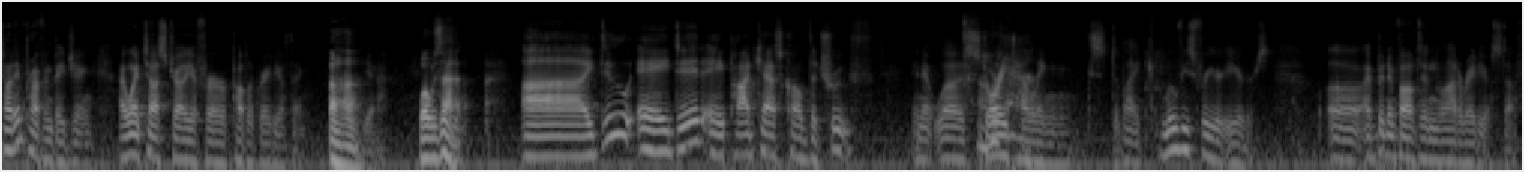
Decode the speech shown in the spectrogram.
taught improv in Beijing. I went to Australia for a public radio thing. Uh huh. Yeah. What was that? I do a did a podcast called The Truth, and it was Oh, storytelling, st- like movies for your ears. Uh, I've been involved in a lot of radio stuff.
